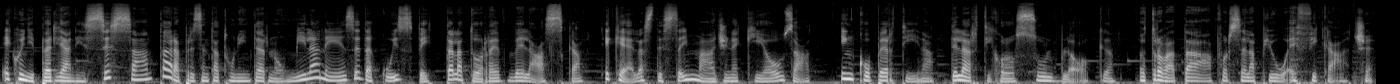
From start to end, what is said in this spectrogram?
E quindi per gli anni 60 ha rappresentato un interno milanese da cui svetta la torre Velasca e che è la stessa immagine che ho usato in copertina dell'articolo sul blog. L'ho trovata forse la più efficace.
